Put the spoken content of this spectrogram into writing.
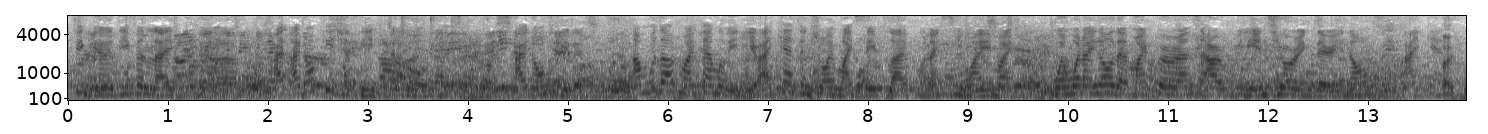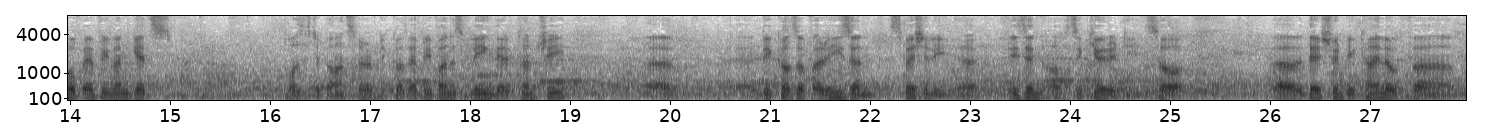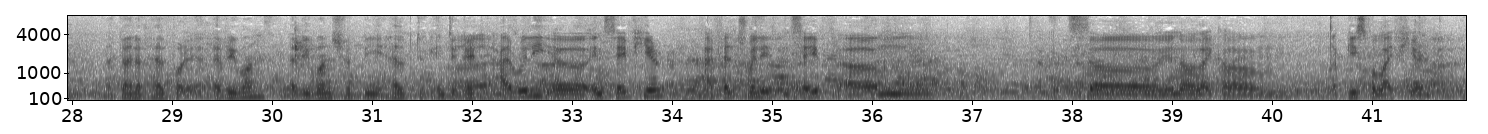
I feel good, even like uh, I, I don't feel happy at all. I don't feel it. I'm without my family here. I can't enjoy my safe life when I see my, my when, when I know that my parents are really enduring there, you know. I can't. I hope everyone gets positive answer because everyone is fleeing their country uh, because of a reason, especially uh, reason of security. So uh, there should be kind of uh, a kind of help for everyone. Everyone should be helped to integrate. Uh, I really uh, in safe here. I felt really safe. Um, it's uh, you know like um, a peaceful life here.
